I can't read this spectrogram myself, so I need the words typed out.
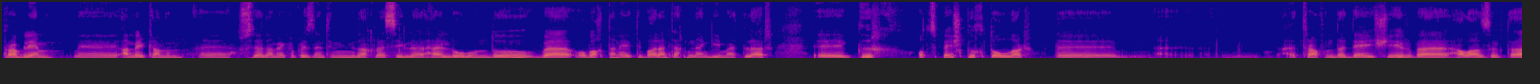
problem Amerikanın xüsusilə də Amerika prezidentinin müdaxiləsi ilə həll olundu və o vaxtdan etibarən təxminən qiymətlər 40 35-40 dollar ətrafında dəyişir və hal-hazırda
